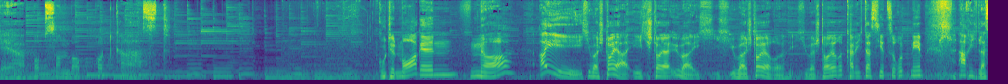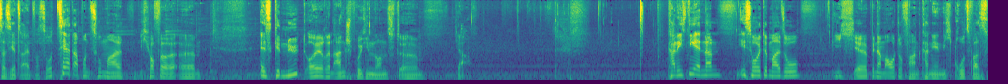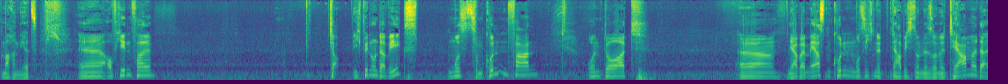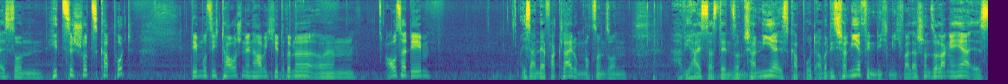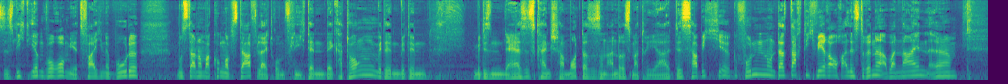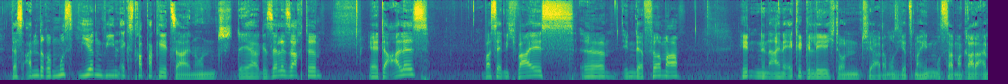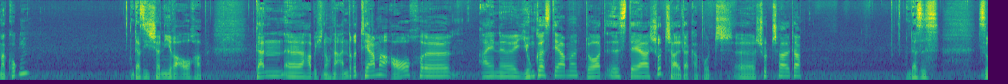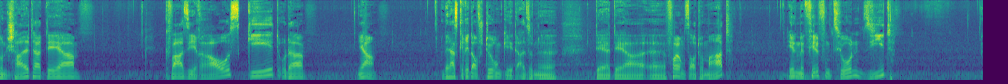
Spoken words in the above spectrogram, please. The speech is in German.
Der Bobson Bob Podcast. Guten Morgen. Na? Ei, ich übersteuere. Ich steuere über. Ich, ich übersteuere. Ich übersteuere. Kann ich das hier zurücknehmen? Ach, ich lasse das jetzt einfach so. Zerrt ab und zu mal. Ich hoffe, äh, es genügt euren Ansprüchen. Sonst, äh, ja. Kann ich es nie ändern. Ist heute mal so. Ich äh, bin am Autofahren, kann hier nicht groß was machen jetzt. Äh, auf jeden Fall. Tja, ich bin unterwegs, muss zum Kunden fahren und dort äh, ja beim ersten Kunden muss ich eine, da habe ich so eine so eine Therme, da ist so ein Hitzeschutz kaputt. Den muss ich tauschen, den habe ich hier drinne. Ähm, außerdem ist an der Verkleidung noch so, so ein wie heißt das denn? So ein Scharnier ist kaputt. Aber dieses Scharnier finde ich nicht, weil das schon so lange her ist. Es liegt irgendwo rum. Jetzt fahre ich in eine Bude, muss da nochmal gucken, ob es da vielleicht rumfliegt. Denn der Karton mit den, mit den, mit diesen, ja, es ist kein Schamott, das ist ein anderes Material. Das habe ich äh, gefunden und da dachte ich, wäre auch alles drinne, aber nein, äh, das andere muss irgendwie ein extra Paket sein. Und der Geselle sagte, er hätte alles, was er nicht weiß, äh, in der Firma hinten in eine Ecke gelegt und ja, da muss ich jetzt mal hin, muss da mal gerade einmal gucken, dass ich Scharniere auch habe. Dann äh, habe ich noch eine andere Therme, auch äh, eine Junkerstherme. Dort ist der Schutzschalter kaputt. Äh, Schutzschalter. Das ist so ein Schalter, der quasi rausgeht oder ja, wenn das Gerät auf Störung geht, also eine, der, der äh, Feuerungsautomat irgendeine Fehlfunktion sieht,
